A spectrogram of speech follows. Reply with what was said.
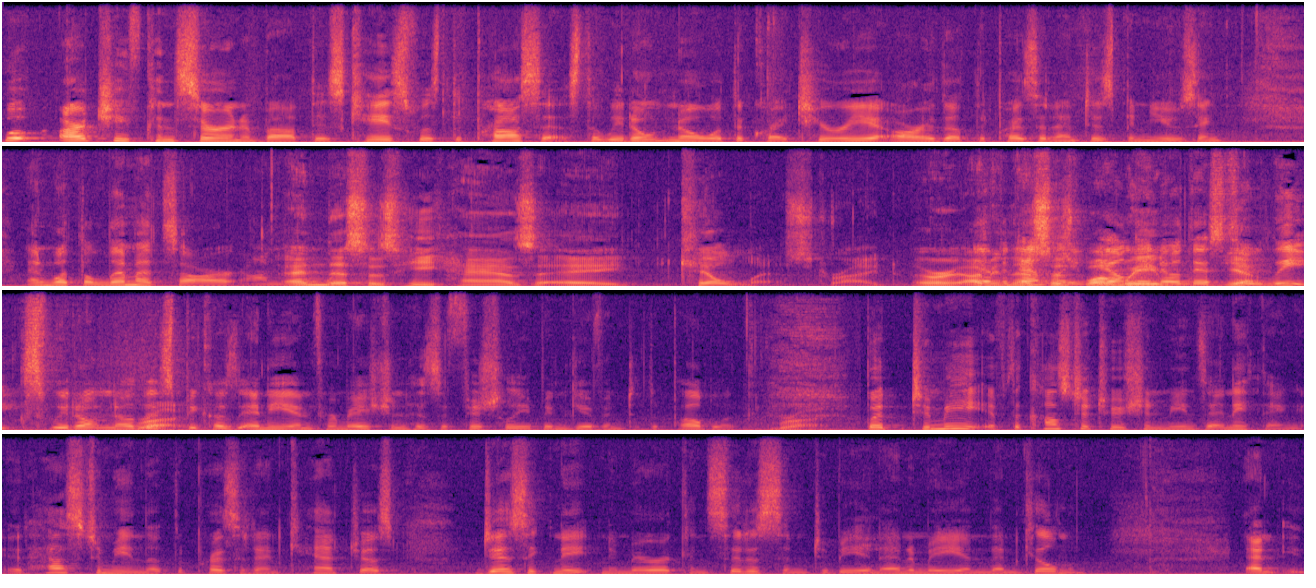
Well, our chief concern about this case was the process, that we don't know what the criteria are that the president has been using and what the limits are. On and this is, he has a kill list, right? Or I mean, this is what we only we, know this yeah. through leaks. We don't know this right. because any information has officially been given to the public. Right. But to me, if the Constitution means anything, it has to mean that the president can't just designate an American citizen to be an enemy and then kill them. And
